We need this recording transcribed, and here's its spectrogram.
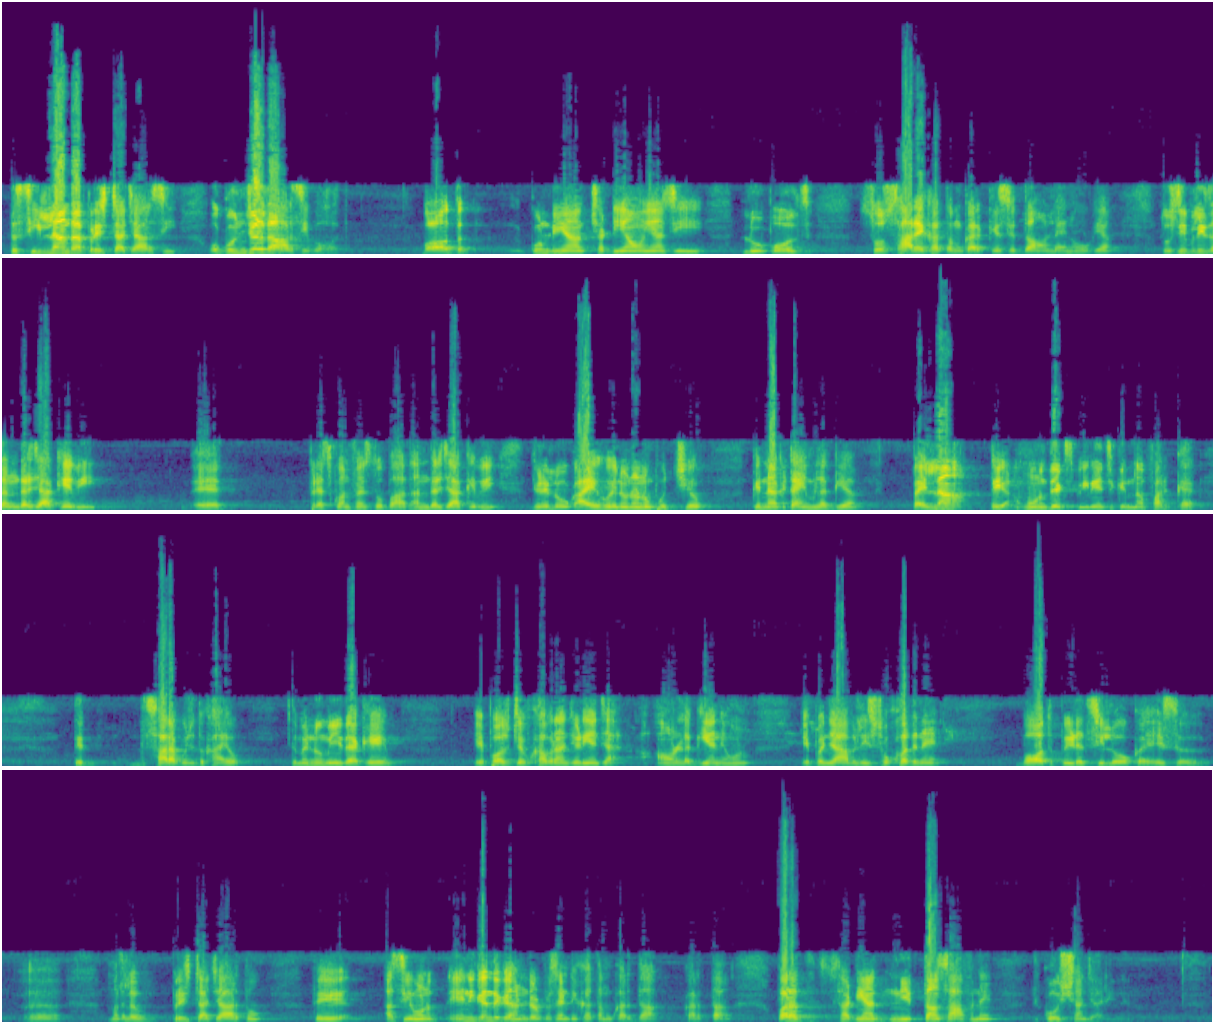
ਤਹਿਸੀਲਾਂ ਦਾ ਭ੍ਰਿਸ਼ਟਾਚਾਰ ਸੀ, ਉਹ ਗੁੰਝਲਦਾਰ ਸੀ ਬਹੁਤ। ਬਹੁਤ ਕੁੰਡੀਆਂ ਛੱਡੀਆਂ ਹੋਈਆਂ ਸੀ ਲੂਪਹੋਲਸ ਸੋ ਸਾਰੇ ਖਤਮ ਕਰਕੇ ਸਿੱਧਾ ਆਨਲਾਈਨ ਹੋ ਗਿਆ। ਤੁਸੀਂ ਪਲੀਜ਼ ਅੰਦਰ ਜਾ ਕੇ ਵੀ ਪ੍ਰੈਸ ਕਾਨਫਰੰਸ ਤੋਂ ਬਾਅਦ ਅੰਦਰ ਜਾ ਕੇ ਵੀ ਜਿਹੜੇ ਲੋਕ ਆਏ ਹੋਏ ਨੇ, ਉਹਨਾਂ ਨੂੰ ਪੁੱਛਿਓ ਕਿੰਨਾ ਕੁ ਟਾਈਮ ਲੱਗਿਆ। ਪਹਿਲਾਂ ਤੇ ਹੁਣ ਦੇ ਐਕਸਪੀਰੀਅੰਸ 'ਚ ਕਿੰਨਾ ਫ਼ਰਕ ਹੈ ਤੇ ਸਾਰਾ ਕੁਝ ਦਿਖਾਇਓ। ਤੇ ਮੈਨੂੰ ਉਮੀਦ ਹੈ ਕਿ ਇਹ ਪੋਜ਼ਿਟਿਵ ਖਬਰਾਂ ਜਿਹੜੀਆਂ ਜਾ- ਆਉਣ ਲੱਗੀਆਂ ਨੇ ਹੁਣ, ਇਹ ਪੰਜਾਬ ਲਈ ਸੁਖਦ ਨੇ। ਬਹੁਤ ਪੀੜਤ ਸੀ ਲੋਕ ਇਸ ਮਤਲਬ ਭ੍ਰਿਸ਼ਟਾਚਾਰ ਤੋਂ ਤੇ ਅਸੀਂ ਹੁਣ ਇਹ ਨਹੀਂ ਕਹਿੰਦੇ ਕਿ 100% ਹੀ ਖਤਮ ਕਰਦਾ, ਕਰਤਾ, ਪਰ ਸਾਡੀਆਂ ਨੀਤਾਂ ਸਾਫ਼ ਨੇ ਤੇ ਕੋਸ਼ਿਸ਼ਾਂ ਜਾਰੀ ਨੇ।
